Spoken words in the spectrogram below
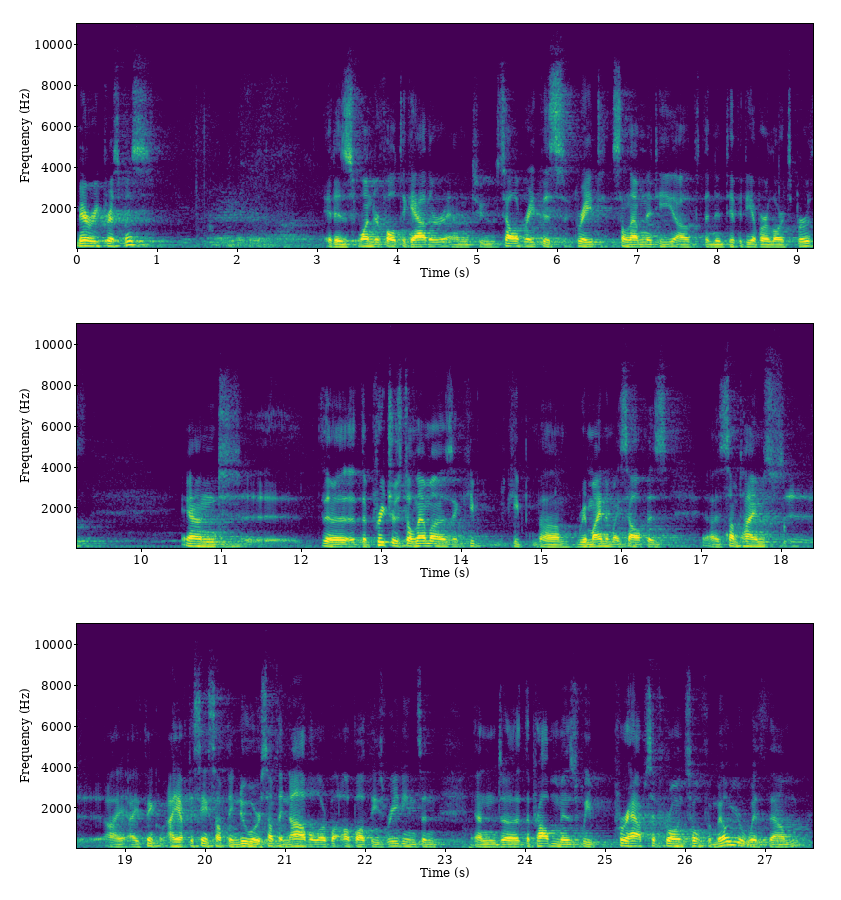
Merry Christmas. It is wonderful to gather and to celebrate this great solemnity of the Nativity of our Lord's birth. And uh, the, the preacher's dilemma, as I keep, keep um, reminding myself, is uh, sometimes uh, I, I, think I have to say something new or something novel about, about these readings. And, and uh, the problem is we perhaps have grown so familiar with them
